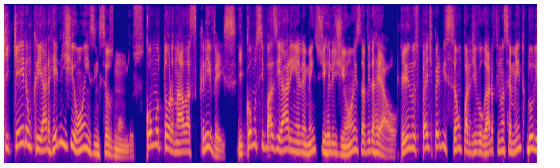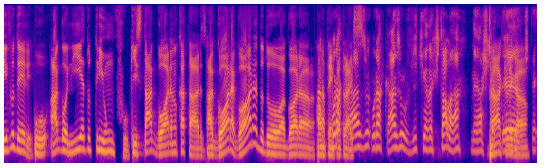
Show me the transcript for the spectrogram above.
que queiram criar religiões em seus mundos. Como torná-las críveis e como se basear em elementos de religiões da vida real. Ele nos pede permissão para divulgar o financiamento do livro dele, o Agonia do Triunfo, que está agora no Catarse. Agora, agora, Dudu? Agora há um tempo atrás? por acaso eu vi que ainda está lá, né? Acho que ah, até que legal. Tem,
